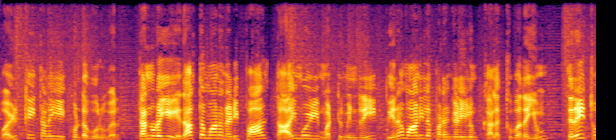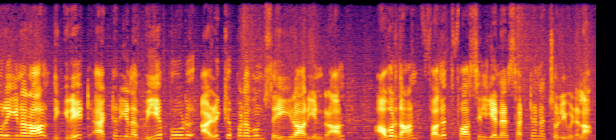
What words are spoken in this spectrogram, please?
வழுக்கை தலையை கொண்ட ஒருவர் தன்னுடைய யதார்த்தமான நடிப்பால் தாய்மொழி மட்டுமின்றி பிற மாநில படங்களிலும் கலக்குவதையும் திரைத்துறையினரால் தி கிரேட் ஆக்டர் என வியப்போடு அழைக்கப்படவும் செய்கிறார் என்றால் அவர்தான் ஃபகத் ஃபாசில் என சட்டென சொல்லிவிடலாம்.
